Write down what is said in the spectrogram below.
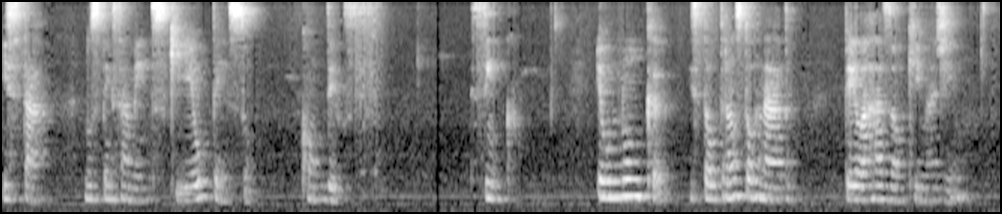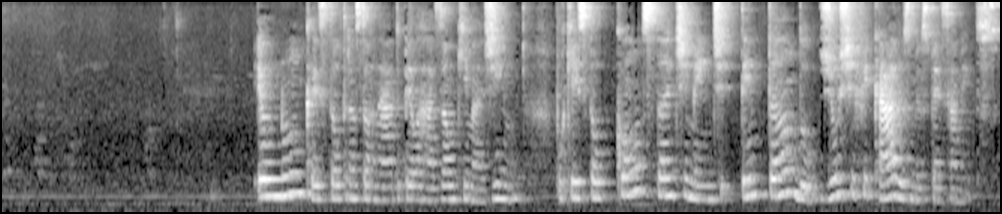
está nos pensamentos que eu penso com Deus. 5. Eu nunca estou transtornado pela razão que imagino. Eu nunca estou transtornado pela razão que imagino, porque estou constantemente tentando justificar os meus pensamentos.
